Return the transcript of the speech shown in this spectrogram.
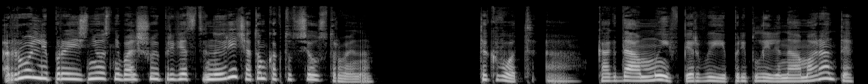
Ролли произнес небольшую приветственную речь о том, как тут все устроено. Так вот, а, когда мы впервые приплыли на Амаранте,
